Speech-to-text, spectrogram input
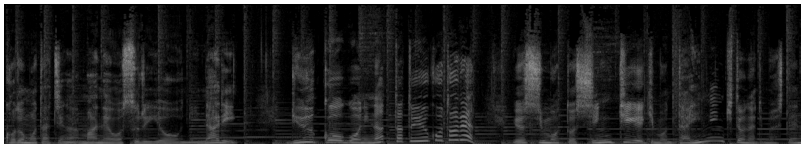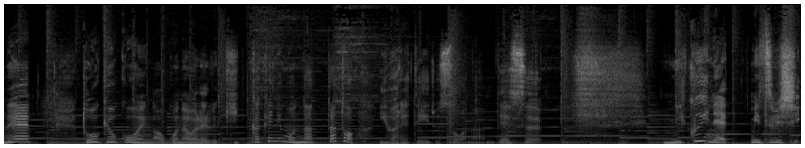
子どもたちが真似をするようになり流行語になったということで吉本新喜劇も大人気となりましてね東京公演が行われるきっかけにもなったと言われているそうなんです。憎いね三菱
